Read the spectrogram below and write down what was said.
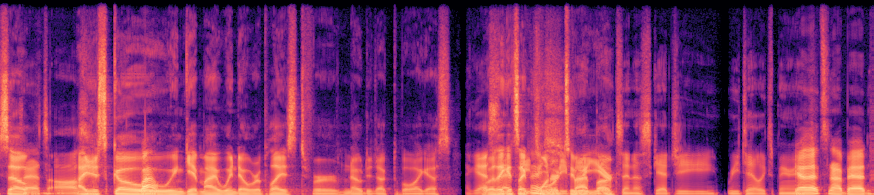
so That's awesome. I just go Wow. and get my window replaced for no deductible. I guess. I guess Well, I think it's like one or two a year. bucks in a sketchy retail experience. yeah, that's not bad.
